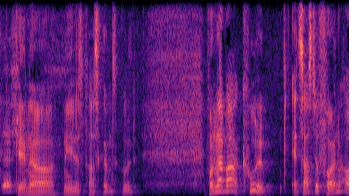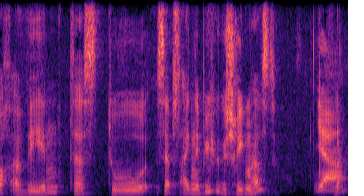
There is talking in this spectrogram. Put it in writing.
sehr schön. Genau, nee, das passt ganz gut. Wunderbar, cool. Jetzt hast du vorhin auch erwähnt, dass du selbst eigene Bücher geschrieben hast. Ja.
